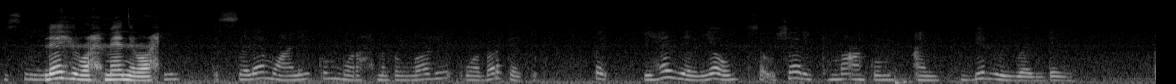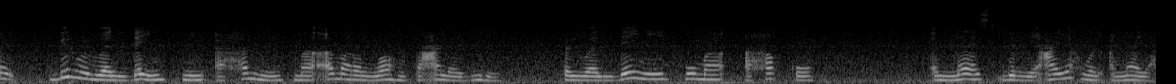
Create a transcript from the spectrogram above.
بسم الله الرحمن الرحيم السلام عليكم ورحمة الله وبركاته. طيب في هذا اليوم سأشارك معكم عن بر الوالدين. طيب بر الوالدين من أهم ما أمر الله تعالى به. فالوالدين هما أحق الناس بالرعاية والعناية.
